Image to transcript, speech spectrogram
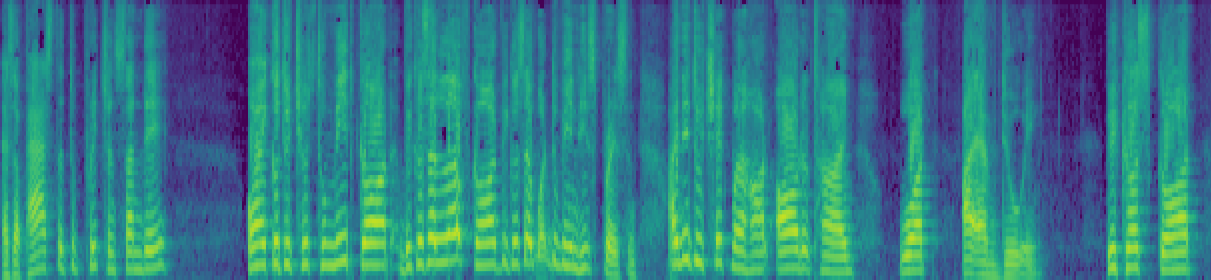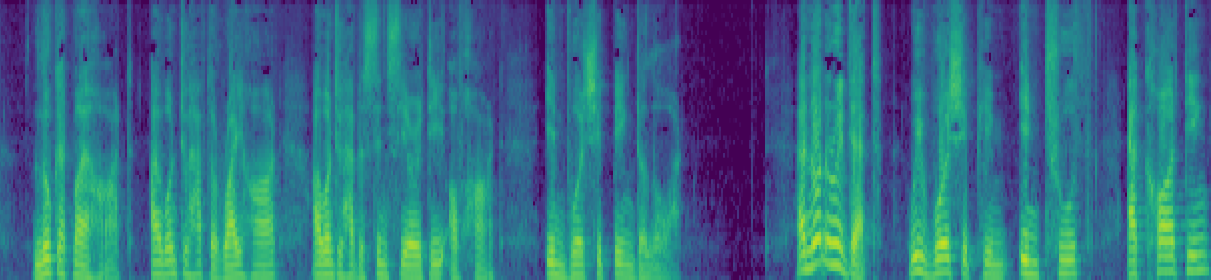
as a pastor to preach on Sunday. Or I go to church to meet God because I love God, because I want to be in His presence. I need to check my heart all the time what I am doing. Because God look at my heart. I want to have the right heart. I want to have the sincerity of heart in worshiping the Lord. And not only that, we worship Him in truth according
